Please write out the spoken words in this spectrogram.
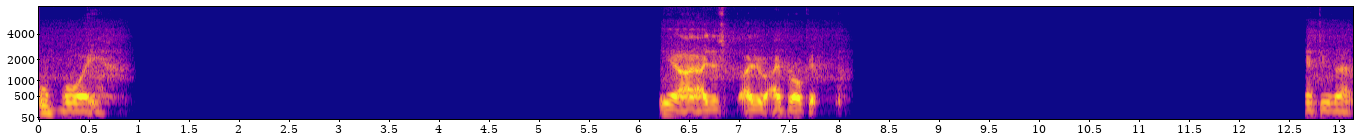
Oh boy. Yeah, I, I just I I broke it. Can't do that.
